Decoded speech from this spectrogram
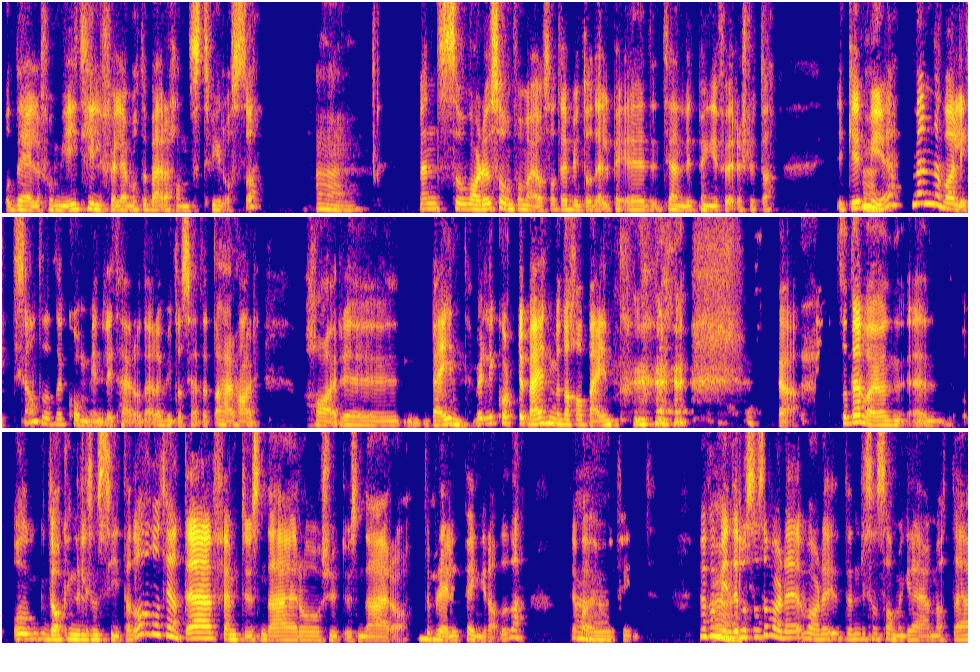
å dele for mye, i tilfelle jeg måtte bære hans tvil også. Mm. Men så var det jo sånn for meg også at jeg begynte å dele, eh, tjene litt penger før jeg slutta. Ikke mm. mye, men det var litt. Sant? At det kom inn litt her og der. Og begynte å se at dette her har, har uh, bein. Veldig korte bein, men det har bein. ja. Så det var jo en, Og da kunne du liksom si til deg at nå tjente jeg 5000 der og 7000 der, og det ble litt penger av det, da. Det var jo fint. Men for min del også så var det, var det den liksom samme greia med at det,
